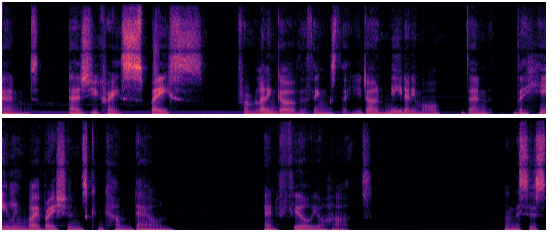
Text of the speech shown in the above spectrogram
And as you create space from letting go of the things that you don't need anymore, then the healing vibrations can come down and fill your heart. And this is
